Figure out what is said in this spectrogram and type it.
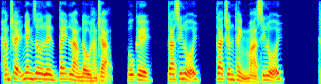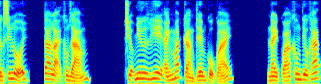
Hắn chạy nhanh dơ lên tay làm đầu hàng trạng, ok, ta xin lỗi, ta chân thành mà xin lỗi. Thực xin lỗi, ta lại không dám. Triệu như hy ánh mắt càng thêm cổ quái. Này quá không tiêu khác.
